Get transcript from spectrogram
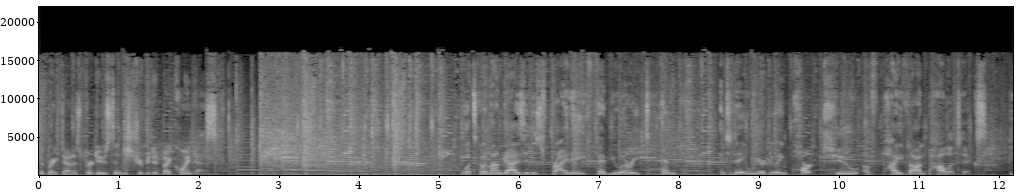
The Breakdown is produced and distributed by Coindesk. What's going on, guys? It is Friday, February 10th, and today we are doing part two of Python politics the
